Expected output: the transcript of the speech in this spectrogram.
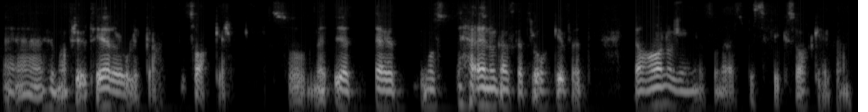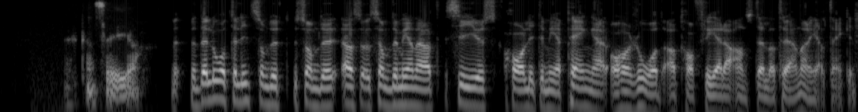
eh, hur man prioriterar olika saker. Så men jag, jag, måste, jag är nog ganska tråkig för att jag har nog ingen sån där specifik sak jag kan, jag kan säga. Men, men det låter lite som du, som, du, alltså, som du menar att Sirius har lite mer pengar och har råd att ha flera anställda tränare helt enkelt.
